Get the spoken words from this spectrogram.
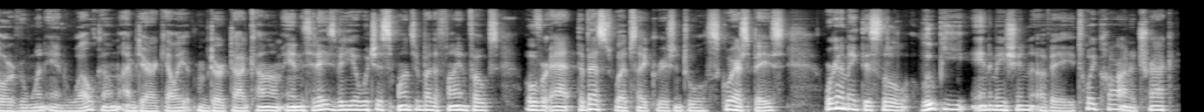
Hello everyone and welcome. I'm Derek Elliott from Dirk.com and in today's video, which is sponsored by the fine folks over at the best website creation tool, Squarespace, we're going to make this little loopy animation of a toy car on a track,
